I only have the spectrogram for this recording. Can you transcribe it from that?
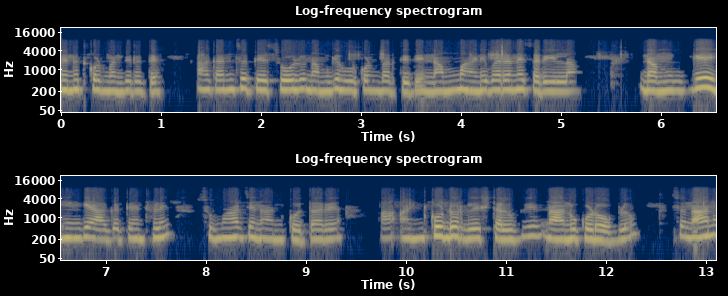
ಬೆನ್ನತ್ಕೊಂಡ್ ಬಂದಿರುತ್ತೆ. ಆಗ ಅನ್ಸುತ್ತೆ ಸೋಲು ನಮ್ಗೆ ಹುಡ್ಕೊಂಡ್ ಬರ್ತಿದೆ. ನಮ್ಮ ಹಣೆಬರನೇ ಸರಿ ಇಲ್ಲ. ನಮ್ಗೆ ಹಿಂಗೆ ಆಗತ್ತೆ ಅಂತ ಹೇಳಿ ಸುಮಾರು ಜನ ಅನ್ಕೋತಾರೆ. ಆ ಅನ್ಕೊಂಡೋರ್ ಲಿಸ್ಟ್ ಅಲ್ಲಿ ನಾನು ಕೂಡ ಒಬ್ಳು. ಸೊ ನಾನು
